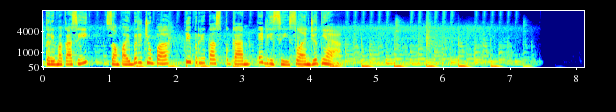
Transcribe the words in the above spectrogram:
Terima kasih, sampai berjumpa di Berita Sepekan edisi selanjutnya.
